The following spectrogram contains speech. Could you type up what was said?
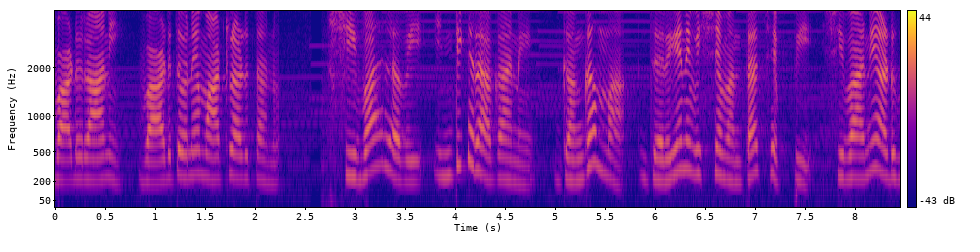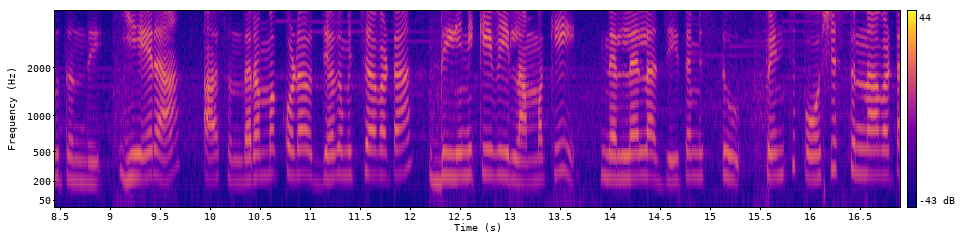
వాడు రాని వాడితోనే మాట్లాడుతాను. శివ రవి ఇంటికి రాగానే గంగమ్మ జరిగిన విషయమంతా చెప్పి శివాని అడుగుతుంది. ఏరా ఆ సుందరమ్మకు కూడా ఉద్యోగం ఇచ్చావట దీనికి వీళ్ళమ్మకి నెల నెల జీతం ఇస్తూ పెంచి పోషిస్తున్నావట.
